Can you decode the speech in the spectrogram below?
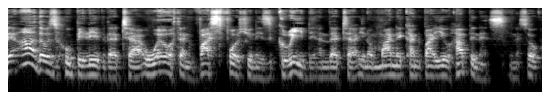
There are those who believe that uh, wealth and vast fortune is greed and that, uh, you know, money can't buy you happiness. You know, so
